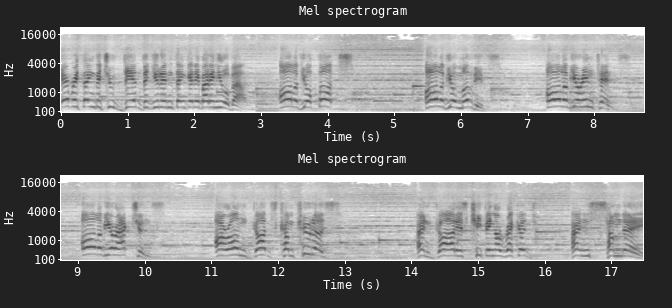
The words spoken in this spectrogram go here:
everything that you did that you didn't think anybody knew about, all of your thoughts, all of your motives, all of your intents, all of your actions are on God's computers. And God is keeping a record. And someday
